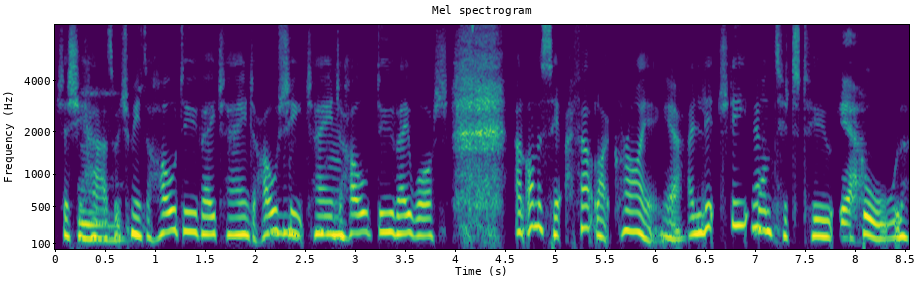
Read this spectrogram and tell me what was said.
She says she mm. has, which means a whole duvet change, a whole mm. sheet change, a mm. whole duvet wash. And honestly, I felt like crying. Yeah. I literally yeah. wanted to yeah. bawl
